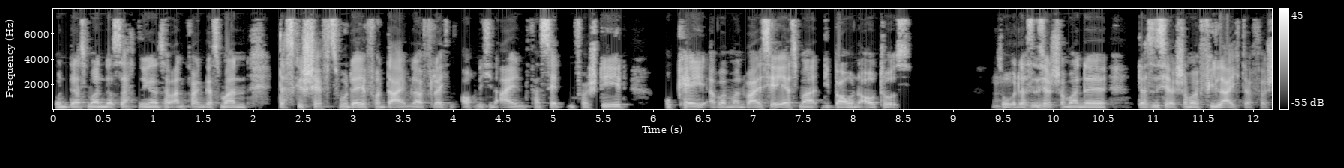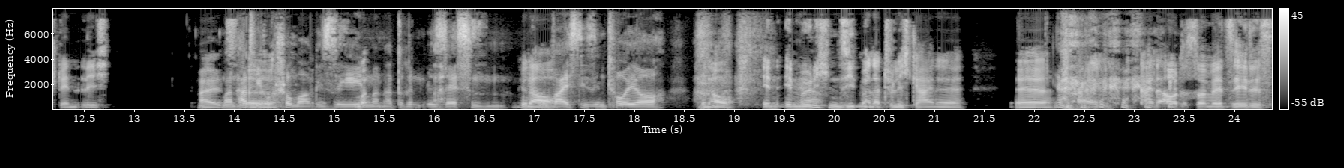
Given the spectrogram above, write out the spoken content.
Und dass man, das sagten Sie ganz am Anfang, dass man das Geschäftsmodell von Daimler vielleicht auch nicht in allen Facetten versteht. Okay, aber man weiß ja erstmal, die bauen Autos. So, mhm. das ist ja schon mal eine, das ist ja schon mal viel leichter verständlich. Als, man hat die äh, auch schon mal gesehen, man, man hat drin gesessen, genau. man weiß, die sind teuer. Genau. In, in ja. München sieht man natürlich keine, äh, keine, keine Autos von Mercedes.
